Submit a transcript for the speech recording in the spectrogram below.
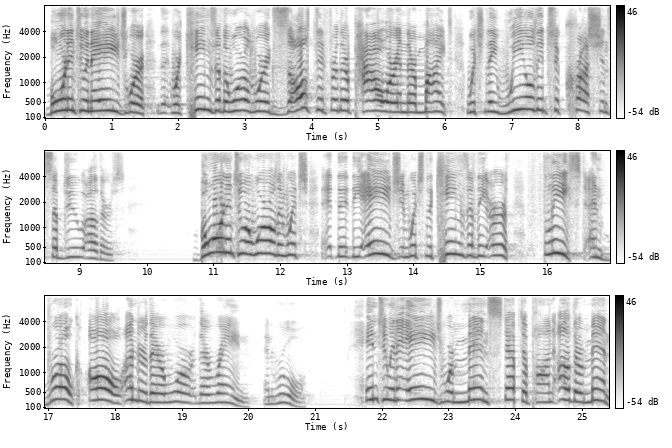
born into an age where, where kings of the world were exalted for their power and their might, which they wielded to crush and subdue others. Born into a world in which eh, the, the age in which the kings of the earth fleeced and broke all under their, war, their reign and rule. Into an age where men stepped upon other men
